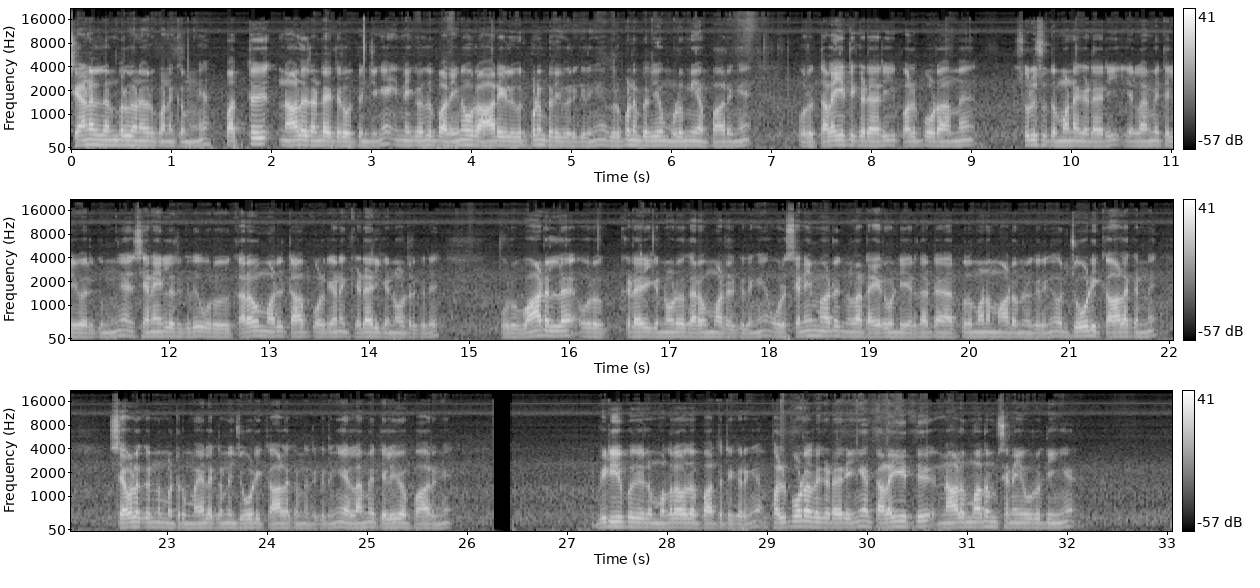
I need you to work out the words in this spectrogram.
Channel நண்பர்கள் அனைவருக்கும் வணக்கம்ங்க. பத்து நாலு ரெண்டாயிரத்தி இருபத்தஞ்சுங்க. இன்றைக்கி வந்து பார்த்திங்கன்னா ஒரு ஆறு ஏழு விற்பனை பதிவு இருக்குதுங்க. விற்பனை பதிவை முழுமையாக பாருங்கள் ஒரு தலையத்து கிடாரி பல் போடாமல் சுழி சுத்தமான கிடாரி எல்லாமே தெளிவாக இருக்குங்க சென்னையில் இருக்குது ஒரு கறவை மாடு டாப் குவாலிட்டியான கிடாரி கண்ணோடு இருக்குது. ஒரு வாடலில் ஒரு கிடாரி கண்ணோடு கறவை மாடு இருக்குதுங்க. ஒரு சினை மாடு நல்லா டயர் வண்டி ஏறதாட்ட அற்புதமான மாடு ஒன்று இருக்குதுங்க. ஒரு ஜோடி காலக்கண்ணு செவலக்கண்ணு மற்றும் மயிலக்கண்ணு ஜோடி காலக்கண்ணு இருக்குதுங்க. எல்லாமே தெளிவாக பாருங்கள் வீடியோ பதிவில் முதலாவதாக பார்த்துட்டு இருக்கிறேங்க. பல் போடாத கிடாரிங்க தலையீத்து நாலு மாதம் சினை உறுதிங்க.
